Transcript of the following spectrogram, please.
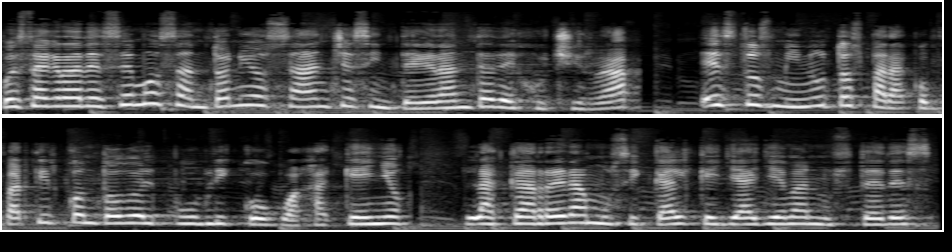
Pues agradecemos a Antonio Sánchez, integrante de Juchirrap, estos minutos para compartir con todo el público oaxaqueño la carrera musical que ya llevan ustedes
